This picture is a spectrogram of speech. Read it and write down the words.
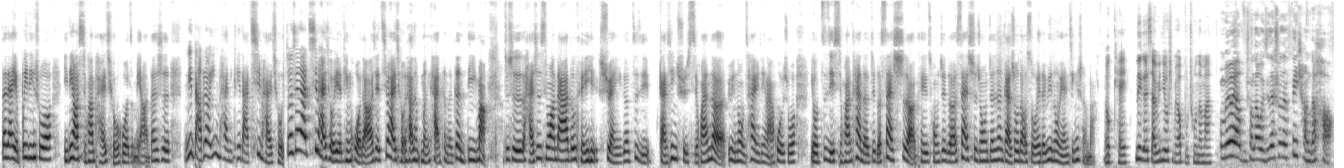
大家也不一定说一定要喜欢排球或者怎么样，但是你打不了硬排，你可以打气排球。就是现在气排球也挺火的，而且气排球它的门槛可能更低嘛，就是还是希望大家都可以 选一个自己感兴趣、喜欢的运动参与进来，或者说有自己喜欢看的这个赛事啊，可以从这个赛事中真正感受到所谓的运动员精神吧。OK，那个小鱼，你有什么要补充的吗？我没有要补充的，我觉得说的非常的好。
